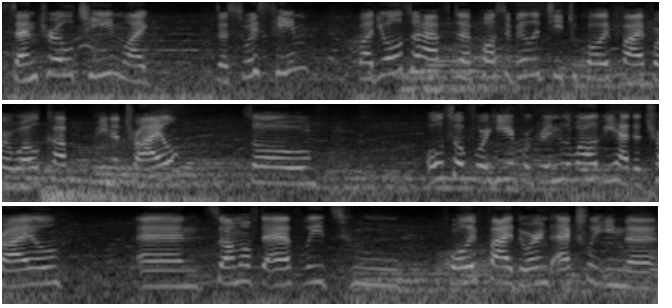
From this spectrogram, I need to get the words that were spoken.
central team, like the Swiss team, but you also have the possibility to qualify for a World Cup in a trial. So, also for here for Grindelwald, we had a trial and some of the athletes who qualified weren't actually in the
